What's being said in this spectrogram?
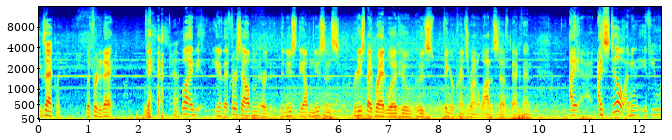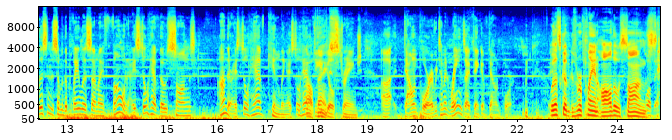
Exactly. Live for today. yeah. Well, and you know that first album or the, the new the album Nuisance, produced by Brad Wood, who whose fingerprints were on a lot of stuff back then. I I still, I mean, if you listen to some of the playlists on my phone, I still have those songs on there. I still have Kindling. I still have Oh, Do You Feel. Strange, uh, Downpour. Every time it rains, I think of Downpour. Well, that's good because we're playing all those songs Well,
